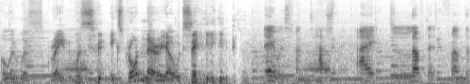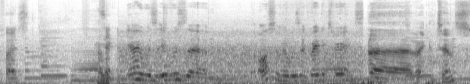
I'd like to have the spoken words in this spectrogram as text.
Oh, it was great. It was extraordinary, I would say. It was fantastic. I loved it from the first second. Yeah, it was it was uh, awesome. It was a great experience. Uh, very intense,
